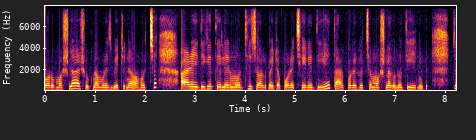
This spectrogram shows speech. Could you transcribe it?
গরম মশলা আর শুকনো মরিচ বেটে নেওয়া হচ্ছে। আর এইদিকে তেলের মধ্যে জলপাইটা পরে ছেড়ে দিয়ে তারপরে হচ্ছে মশলাগুলো দিয়ে নেবে। তো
